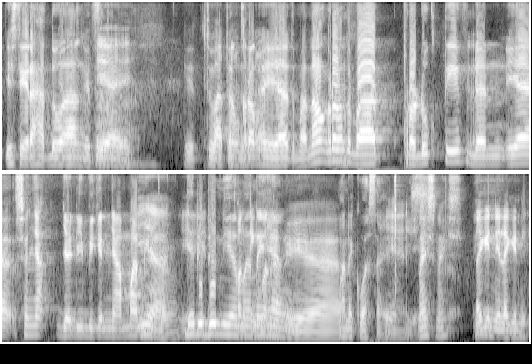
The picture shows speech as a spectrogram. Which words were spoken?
istirahat doang gitu Iya, iya. Gitu Tempat nongkrong iya tempat nongkrong tempat produktif dan ya senyak jadi bikin nyaman Iya. gitu Jadi dunia Penting mana banget. yang Iya. mana kuasai. Yes. nice nice Lagi nih, lagi nih.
